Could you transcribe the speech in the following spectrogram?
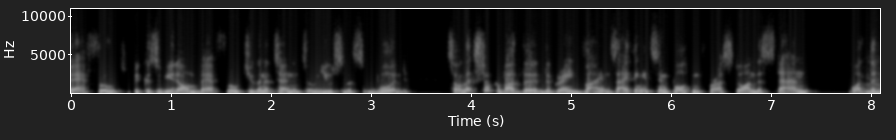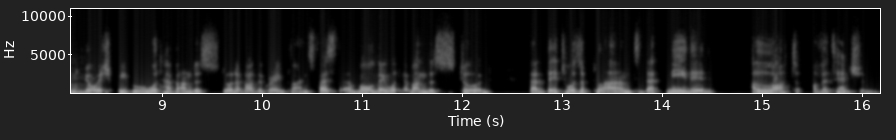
bear fruit because if you don't bear fruit you're going to turn into useless wood so let's talk about the, the grapevines i think it's important for us to understand what the Mhm. jewish people would have understood about the grapevines first of all they Mhm. would have understood that it was a plant that needed a lot of attention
